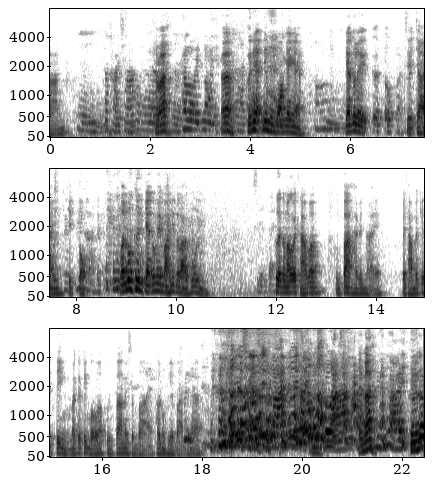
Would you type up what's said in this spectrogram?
ล้านอืมถ้าขายช้าก็ได้ใช่ไหมอ่าถ้ารออีกหน่อยเออคือเนี่ยนี่มุมมองแกไงอ๋อแกก็เลยเกิดตกละเสียใจจิตตก วันรุ่งขึ้นแกก็ไม่มาที่ตลาดหุ้นเสียใจเพื่อนอาตมาก็ไปถามว่า คุณป้าหายไปไหน ไปถาม marketing marketing บอกว่าคุณป้าไม่สบาย เข้าโรงพยาบาลไปแล้วจะเสียสิบล้านไม่ใช่หกล้านเห็นไหมเงินหายคือถ้า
